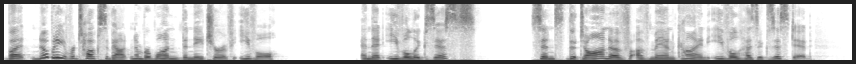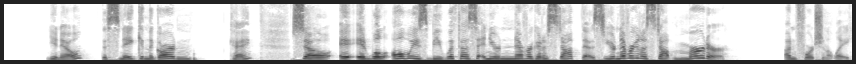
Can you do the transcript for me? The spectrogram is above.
But nobody ever talks about, number one, the nature of evil and that evil exists. Since the dawn of, of mankind, evil has existed. You know, the snake in the garden, Okay. So it, it, will always be with us, and you're never going to stop this. You're never going to stop murder, unfortunately.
